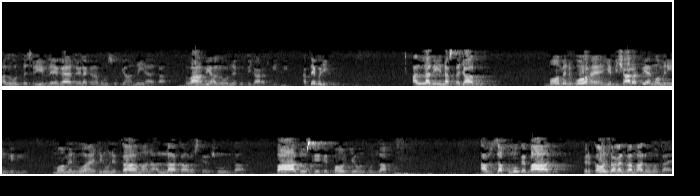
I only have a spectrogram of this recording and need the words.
حضور تشریف لے گئے تھے، لیکن ابو سفیان نہیں آیا تھا۔ وہاں بھی حضور نے کچھ تجارت کی تھی۔ اب دیکھو جی اللہ دی نستجاب مومن وہ ہیں، یہ بشارت بھی ہے مومنین کے لیے۔ مومن وہ ہیں جنہوں نے کہا، مانا اللہ کا اور اس کے رسول کا۔ بعد اس کے کہ پہنچے ان کو زخم۔ اب زخموں کے بعد پھر کون سا غذبہ معلوم ہوتا ہے؟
